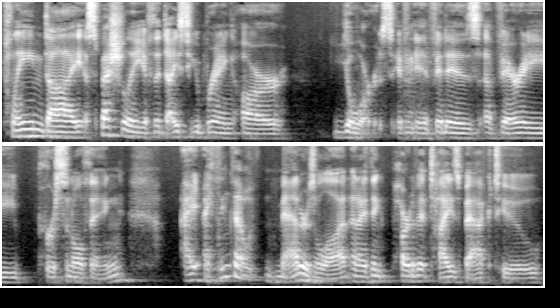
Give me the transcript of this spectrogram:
playing die, especially if the dice you bring are yours, if, if it is a very personal thing, I, I think that matters a lot. And I think part of it ties back to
